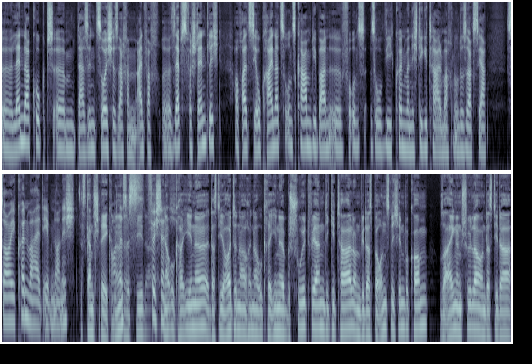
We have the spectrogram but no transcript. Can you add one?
äh, Länder guckt, ähm, da sind solche Sachen einfach äh, selbstverständlich. Auch als die Ukrainer zu uns kamen, die waren äh, für uns so, wie können wir nicht digital machen? Und du sagst, ja, sorry, können wir halt eben noch nicht. Das ist ganz schräg, ne? Das dass ist die in der Ukraine, dass die heute noch in der Ukraine beschult werden digital und wir das bei uns nicht hinbekommen, unsere eigenen Schüler, und dass die da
